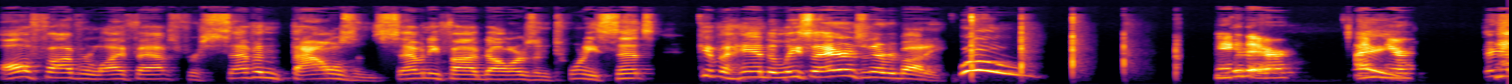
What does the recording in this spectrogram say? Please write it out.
All five were life apps for $7,075.20. Give a hand to Lisa Aronson, everybody. Woo! Hey there. I'm Hey. here. There you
